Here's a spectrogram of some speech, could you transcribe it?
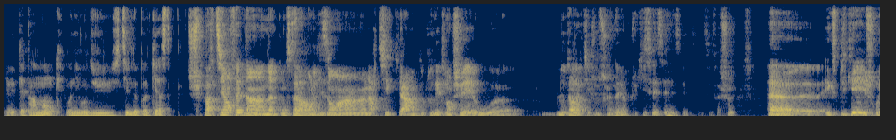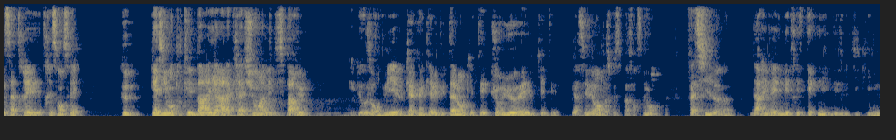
il y avait peut-être un manque au niveau du style de podcast? Je suis parti en fait d'un constat en lisant un, un, article qui a un peu tout déclenché, où euh, l'auteur de l'article, je me souviens d'ailleurs plus qui c'est, c'est fâcheux, euh, expliquait, et je trouvais ça très très sensé, que quasiment toutes les barrières à la création avaient disparu et qu'aujourd'hui, euh, quelqu'un qui avait du talent, qui était curieux et qui était persévérant, parce que c'est pas forcément facile euh, d'arriver à une maîtrise technique des outils qui, mm.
